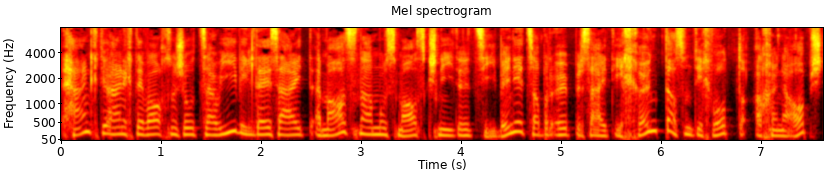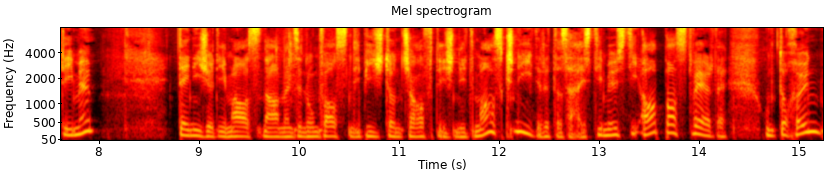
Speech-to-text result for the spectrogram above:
hängt ja eigentlich der Erwachsenenschutz auch ein, weil der sagt, eine Massnahme muss maßgeschneidert sein. Wenn jetzt aber jemand sagt, ich könnte das und ich will auch können abstimmen dann ist ja die Massnahme, wenn es eine umfassende Beistandschaft ist, nicht maßgeschneidert. Das heißt, die müsste angepasst werden. Und da können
